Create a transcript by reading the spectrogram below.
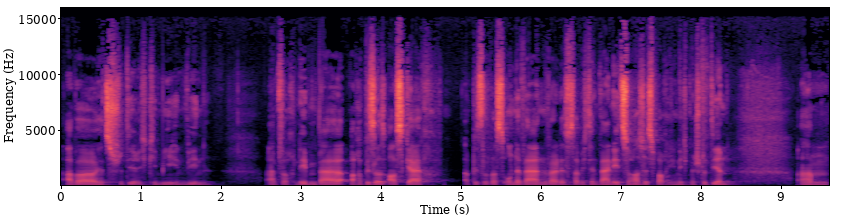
aber jetzt studiere ich Chemie in Wien. Einfach nebenbei auch ein bisschen als Ausgleich, ein bisschen was ohne Wein, weil jetzt habe ich den Wein eh zu Hause, jetzt brauche ich nicht mehr studieren. Ähm,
